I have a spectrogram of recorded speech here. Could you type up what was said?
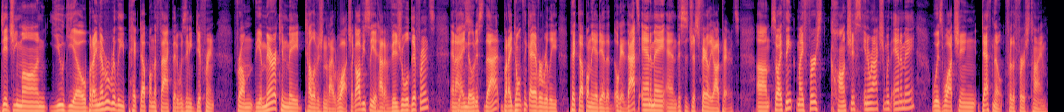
Digimon, Yu-Gi-Oh. But I never really picked up on the fact that it was any different from the American-made television that I would watch. Like, obviously, it had a visual difference, and I noticed that. But I don't think I ever really picked up on the idea that okay, that's anime, and this is just Fairly Odd Parents. Um, so I think my first conscious interaction with anime was watching Death Note for the first time,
